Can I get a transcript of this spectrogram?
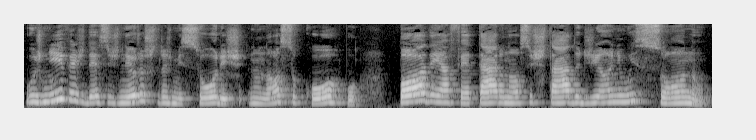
Os níveis desses neurotransmissores no nosso corpo podem afetar o nosso estado de ânimo e sono.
